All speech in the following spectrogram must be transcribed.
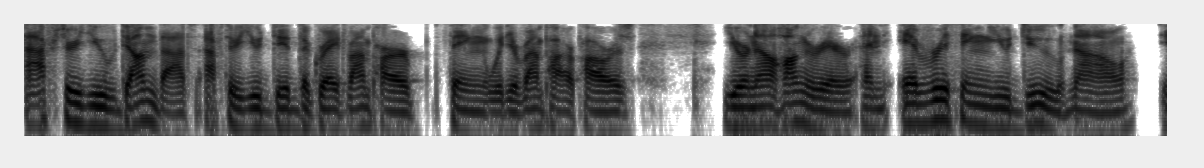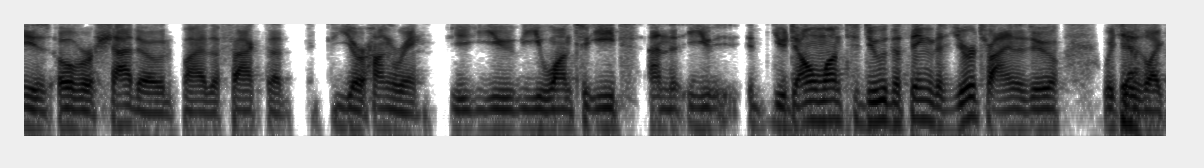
after you've done that after you did the great vampire thing with your vampire powers you're now hungrier and everything you do now is overshadowed by the fact that you're hungry you, you you want to eat and you you don't want to do the thing that you're trying to do which yeah. is like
